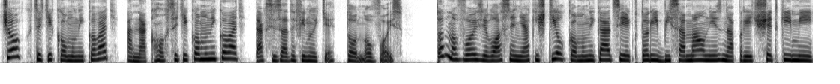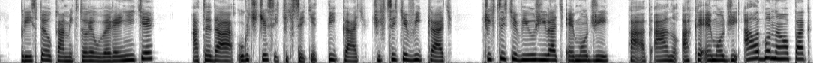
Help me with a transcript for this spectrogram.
čo chcete komunikovať a na koho chcete komunikovať, tak si zadefinujte tone of voice. Tone of voice je vlastne nejaký štýl komunikácie, ktorý by sa mal niesť naprieč všetkými príspevkami, ktoré uverejníte. A teda určite si, či chcete týkať, či chcete vykať, či chcete využívať emoji, a ak áno, aké emoji, alebo naopak,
